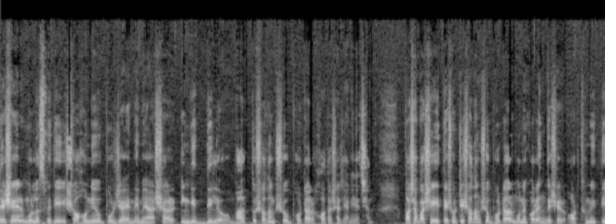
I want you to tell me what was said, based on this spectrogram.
দেশের মূল্যস্ফীতি সহনীয় পর্যায়ে নেমে আসার ইঙ্গিত দিলেও বাহাত্তর শতাংশ ভোটার হতাশা জানিয়েছেন। পাশাপাশি তেষট্টি শতাংশ ভোটার মনে করেন দেশের অর্থনীতি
